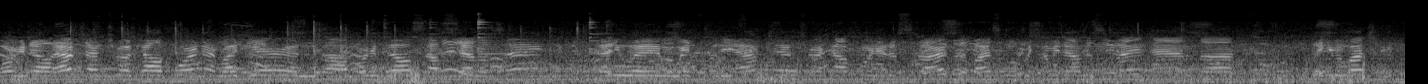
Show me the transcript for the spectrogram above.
Morganell Amgen Tour California. I'm right here in uh, Morgan South San Jose. Anyway, we're waiting for the Amgen Tour California to start. The bicycles are coming down this way, and uh, thank you for watching.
